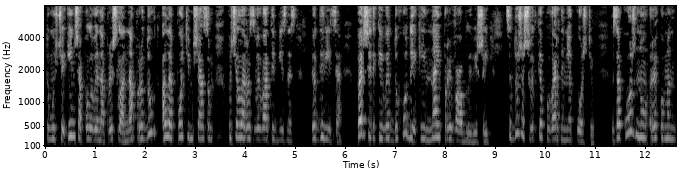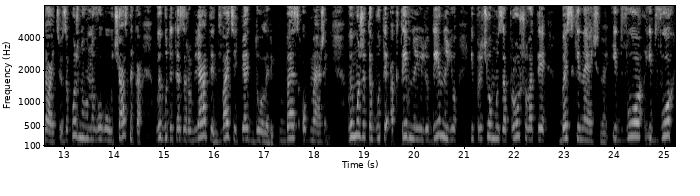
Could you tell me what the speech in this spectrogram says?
тому що інша половина прийшла на продукт, але потім часом почала розвивати бізнес. І от дивіться, перший такий вид доходу, який найпривабливіший, це дуже швидке повернення коштів. За кожну рекомендацію, за кожного нового учасника ви будете заробляти 25 доларів без обмежень. Ви можете бути активною людиною і причому запрошувати безкінечно і дво, і двох.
